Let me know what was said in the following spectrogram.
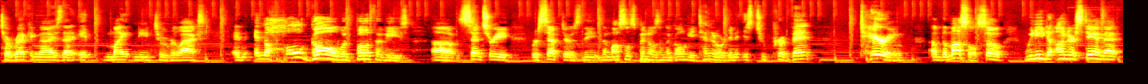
to recognize that it might need to relax. And, and the whole goal with both of these uh, sensory receptors, the, the muscle spindles and the Golgi tendon organ is to prevent tearing of the muscle. So we need to understand that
